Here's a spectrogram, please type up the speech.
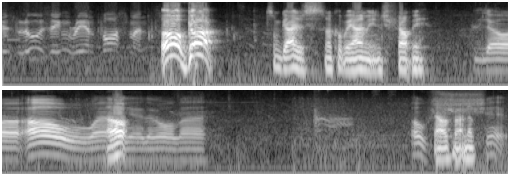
is losing reinforcements. Oh god! Some guy just snuck up behind me and shot me. No. Oh wow. Oh. Yeah, they're all there. Oh That was random. shit.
